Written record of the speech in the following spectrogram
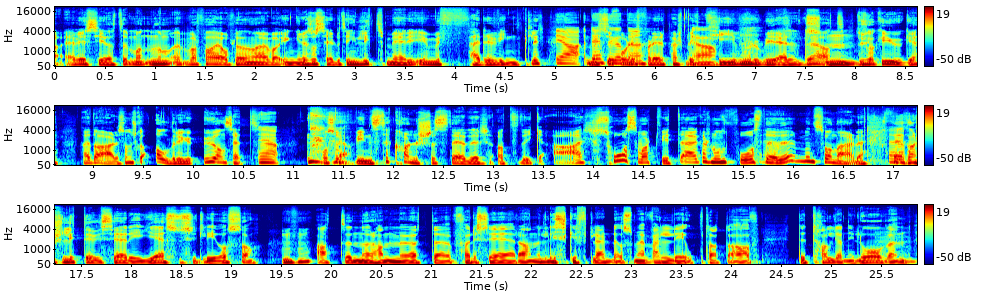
ja, jeg vil si at man, i hvert fall jeg opplevde når jeg var yngre, så ser du ting litt mer i med færre vinkler. Ja, det er Mens du får litt flere perspektiv når du blir eldre. At Du skal ikke ljuge. Nei, da er det sånn. Du skal aldri ljuge. Uansett. Ja. Og så finnes det kanskje steder at det ikke er så svart-hvitt. Det er kanskje noen få steder, men sånn er det. Det er kanskje litt det vi ser i Jesus sitt liv også. Mhm. At når han møter fariseerne eller de skriftlærde, som er veldig opptatt av detaljene i loven, mm.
